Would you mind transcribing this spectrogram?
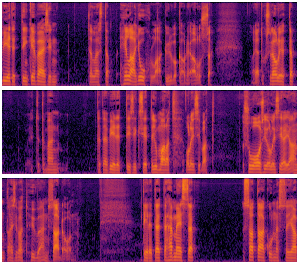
vietettiin keväisin tällaista helajuhlaa kylvökauden alussa. Ajatuksena oli, että, että tämän, tätä vietettiin siksi, että jumalat olisivat suosiollisia ja antaisivat hyvän sadon. Tiedetään, että Hämeessä satakunnassa ja,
